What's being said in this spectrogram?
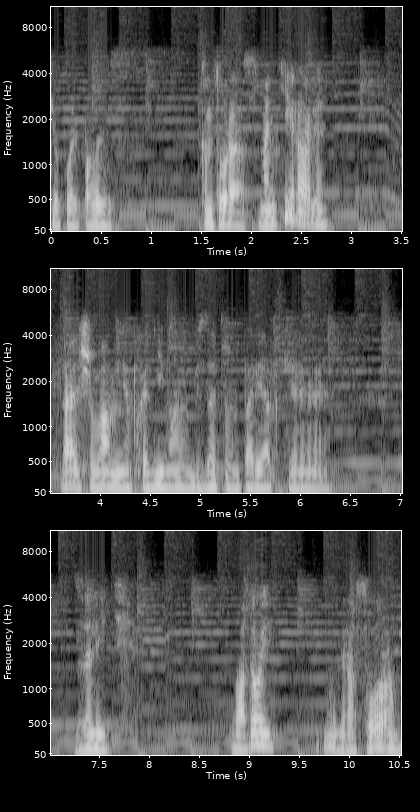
теплые полы контура смонтировали, Дальше вам необходимо в обязательном порядке залить водой, ну или раствором,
